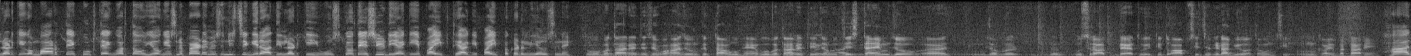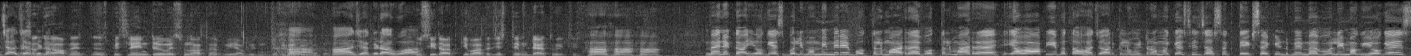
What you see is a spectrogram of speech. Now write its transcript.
लड़की को मारते कूटते एक बार तो योगेश ने पैड़े में से नीचे गिरा दी लड़की। उसको तो सीढ़िया की पाइप थे आगे पाइप पकड़ लिया उसने। तो वो बता रहे थे जैसे वहाँ जो उनके ताऊ हैं वो बता रहे थे जब जिस टाइम जो जब उस रात डेथ हुई थी तो आपसे झगड़ा भी हुआ था उनसी उनका भी बता रहे हैं। हाँ जा झगड़ा। आपने पिछले इंटरव्यू में सुना था झगड़ा हुआ हाँ हाँ झगड़ा हुआ। उसी रात की बात है जिस टाइम डेथ हुई थी। हाँ हाँ हाँ। मैंने कहा योगेश बोली, मम्मी, मेरे बोतल मार रहा है, बोतल मार रहा है। या, आप ये बताओ, हज़ार किलोमीटर हम कैसे जा सकते एक सेकंड में? मैं बोली, मग योगेश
